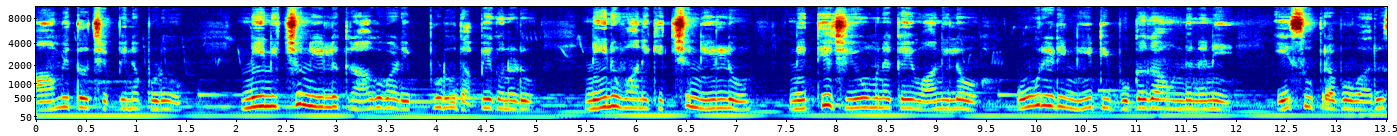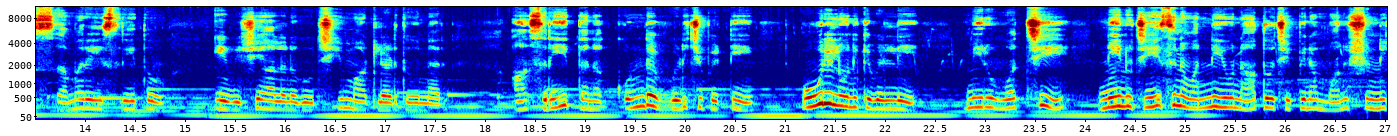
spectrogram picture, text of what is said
ఆమెతో చెప్పినప్పుడు నేనిచ్చు నీళ్ళు త్రాగువాడు ఎప్పుడూ దప్పిగొనడు నేను వానికిచ్చు నీళ్ళు నిత్య జీవమునకై వానిలో ఊరిడి నీటి బుగ్గగా ఉండునని యేసు ప్రభు వారు సమరే స్త్రీతో ఈ విషయాలను గూర్చి మాట్లాడుతూ ఉన్నారు. ఆ స్త్రీ తన కొండ విడిచిపెట్టి ఊరిలోనికి వెళ్ళి మీరు వచ్చి నేను చేసినవన్నీ నాతో చెప్పిన మనుష్యుణ్ణి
